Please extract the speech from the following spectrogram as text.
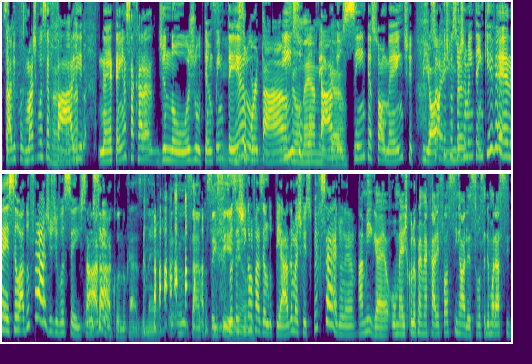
sabe? Por mais que você fale, né, tem essa cara de nojo o tempo Sim. inteiro. Insuportável, né, amiga? Sim, pessoalmente. Pior Só que as ainda- pessoas também têm que ver, né, esse lado frágil de vocês, sabe? O saco, no caso, né? o saco sensível. Vocês ficam fazendo piada, mas foi super sério, né? Amiga, o médico olhou pra minha cara e falou assim: olha, se você demorasse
